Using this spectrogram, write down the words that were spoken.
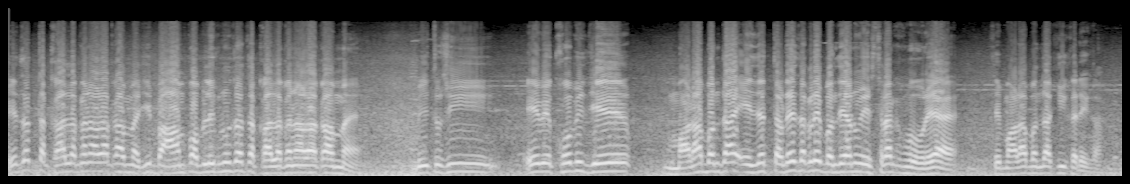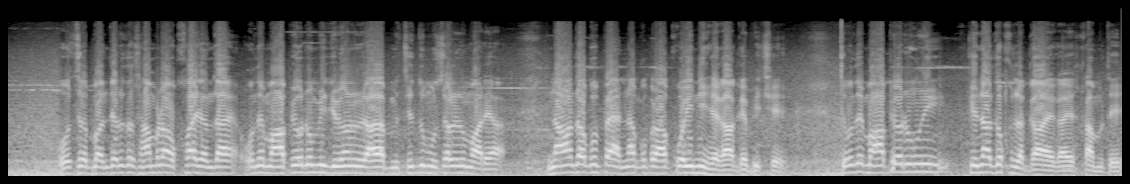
ਇਹ ਤਾਂ ਧੱਕਾ ਲੱਗਣ ਵਾਲਾ ਕੰਮ ਹੈ ਜੀ, ਆਮ ਪਬਲਿਕ ਨੂੰ ਤਾਂ ਧੱਕਾ ਲੱਗਣ ਵਾਲਾ ਕੰਮ ਹੈ। ਵੀ ਤੁਸੀਂ ਇਹ ਵੇਖੋ ਵੀ ਜੇ ਮਾੜਾ ਬੰਦਾ ਇਹਦੇ ਤੜੇ ਤਗੜੇ ਬੰਦਿਆਂ ਨੂੰ ਇਸ ਤਰ੍ਹਾਂ ਹੋ ਰਿਹਾ ਹੈ, ਤੇ ਮਾੜਾ ਬੰਦਾ ਕੀ ਕਰੇਗਾ? ਉਸ ਬੰਦੇ ਨੂੰ ਤਾਂ ਸਾਹਮਣਾ ਔਖਾ ਜਾਂਦਾ ਹੈ। ਉਹਦੇ ਮਾਪਿਓ ਨੂੰ ਵੀ ਜਿਵੇਂ ਸਿੱਧੂ ਮੂਸੇਵਾਲੇ ਨੂੰ ਮਾਰਿਆ, ਨਾ ਉਹਦਾ ਕੋਈ ਭੈਣ, ਨਾ ਕੋਈ ਭਰਾ, ਕੋਈ ਨਹੀਂ ਹੈਗਾ ਅੱਗੇ ਪਿੱਛੇ। ਤੇ ਉਹਦੇ ਮਾਪਿਓ ਨੂੰ ਵੀ ਕਿੰਨਾ ਦੁੱਖ ਲੱਗਾ ਹੋਏਗਾ ਇਸ ਕੰਮ ਤੇ।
